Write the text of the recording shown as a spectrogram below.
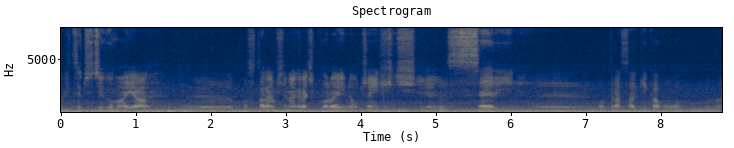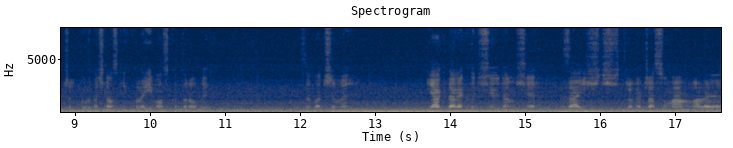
ulicę 3 Maja. E, Postaram się nagrać kolejną część e, z serii e, o trasach GKW, Górnośląskich Kolei Wąskotorowych. Zobaczymy, jak daleko dzisiaj uda mi się zajść. Trochę czasu mam, ale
